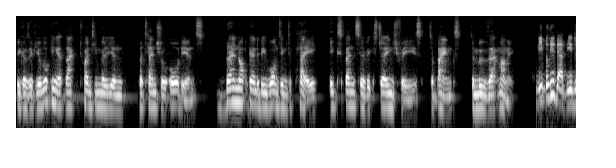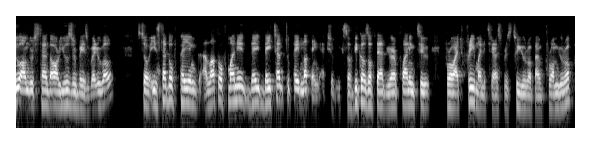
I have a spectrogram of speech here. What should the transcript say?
because if you're looking at that 20 million potential audience, they're not going to be wanting to pay expensive exchange fees to banks to move that money? We believe that we do understand our user base very well. So instead of paying a lot of money, they, they tend to pay nothing actually. So because of that, we are planning to provide free money transfers to Europe and from Europe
